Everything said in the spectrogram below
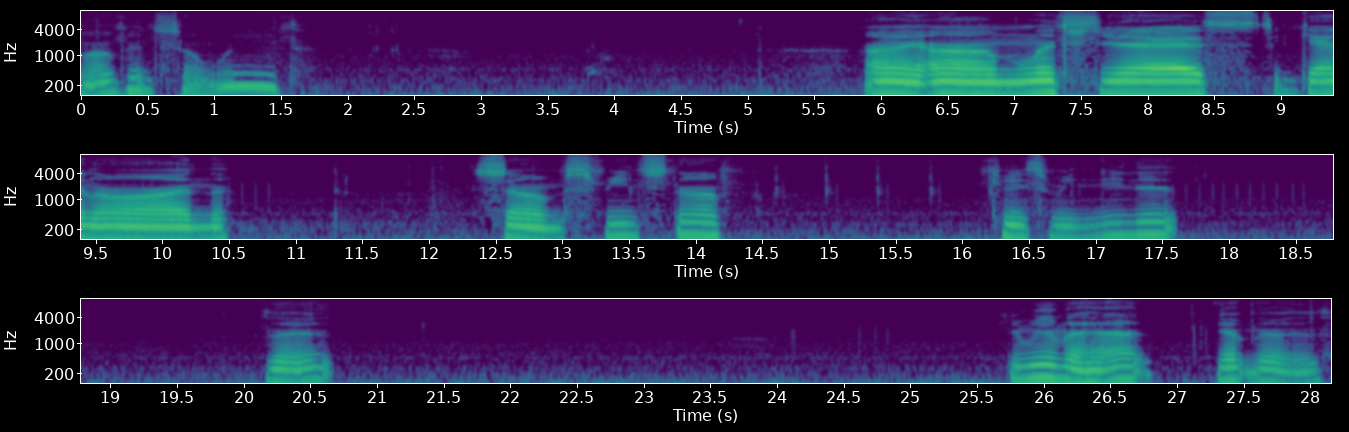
Ooh, muffins so sweet. Alright, um, let's just get on some speed stuff in case we need it. That. Do we have a hat? Yep, there it is.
